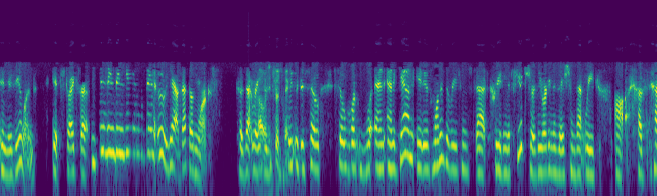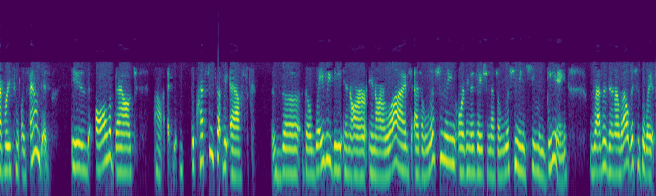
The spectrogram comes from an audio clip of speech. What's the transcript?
in New Zealand, it strikes a ding ding ding ding ding. Ooh, yeah, that doesn't work because that raises oh, completely. So so what, and and again, it is one of the reasons that creating the future, the organization that we uh, have have recently founded, is all about uh, the questions that we ask. The the way we be in our in our lives as a listening organization, as a listening human being, rather than a, well, this is the way it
